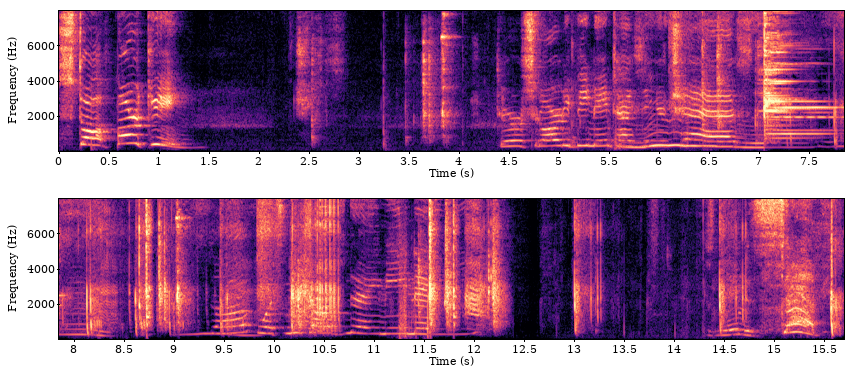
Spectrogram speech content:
Stop barking! Jeez. There should already be name tags in your chest. Stop What's my dog's name? Name? His name is Savage.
